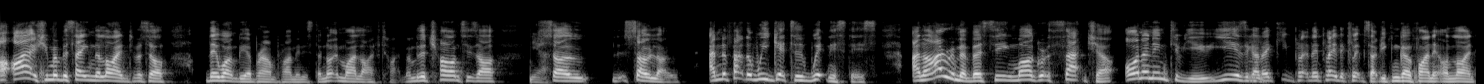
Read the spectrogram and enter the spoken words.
I- I actually remember saying the line to myself, "There won't be a brown prime minister, not in my lifetime." I mean, the chances are Yeah. so so low. And the fact that we get to witness this, and I remember seeing Margaret Thatcher on an interview years ago. Mm. They keep play, they play the clips up. You can go find it online.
